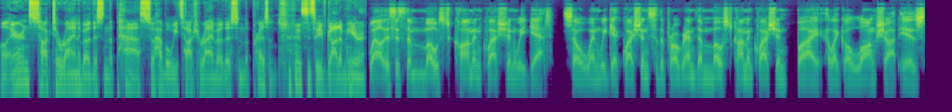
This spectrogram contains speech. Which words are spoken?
Well, Eryn's talked to Ryan about this in the past, so how about we talk to Ryan about this in the present, since we've got him here? Well, this is the most common question we get. So when we get questions to the program, the most common question by like a long shot is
